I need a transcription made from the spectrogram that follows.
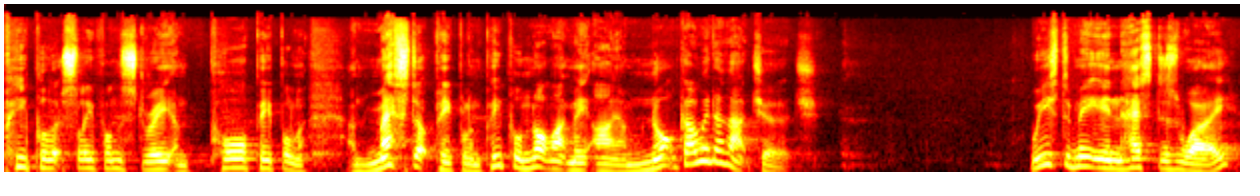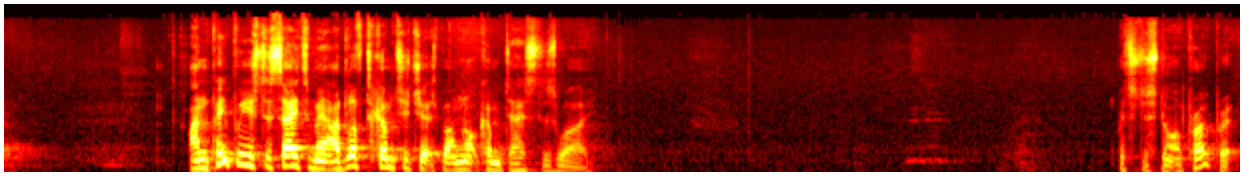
people that sleep on the street and poor people and messed up people and people not like me, I am not going to that church. We used to meet in Hester's Way, and people used to say to me, I'd love to come to church, but I'm not coming to Hester's Way. It's just not appropriate.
